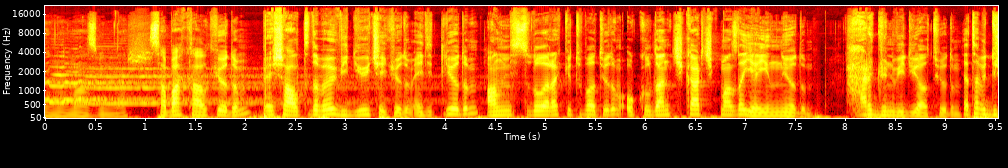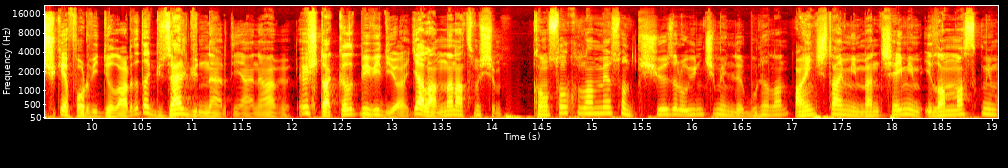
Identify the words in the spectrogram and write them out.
İnanılmaz günler. Sabah kalkıyordum. 5-6'da böyle videoyu çekiyordum, editliyordum. Unlisted olarak YouTube'a atıyordum. Okuldan çıkar çıkmaz da yayınlıyordum. Her gün video atıyordum. Ya tabii düşük efor videolarda da güzel günlerdi yani abi. 3 dakikalık bir video. Yalandan atmışım. Konsol kullanmaya son kişi özel oyun için menüleri. Bu ne lan? Einstein miyim ben şey miyim? Elon Musk mıyım?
